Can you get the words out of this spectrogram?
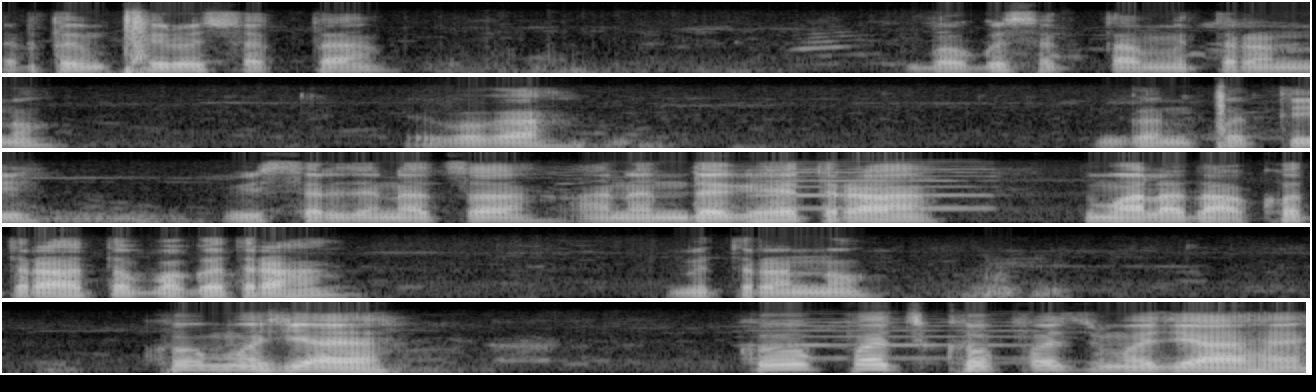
तर तुम्ही फिरू शकता. बघू शकता मित्रांनो. हे बघा गणपती विसर्जनाचा आनंद घेत राहा. तुम्हाला दाखवत राहतो बघत राहा. मित्रांनो खूप मजा आहे. खूपच खूपच मजा आहे.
